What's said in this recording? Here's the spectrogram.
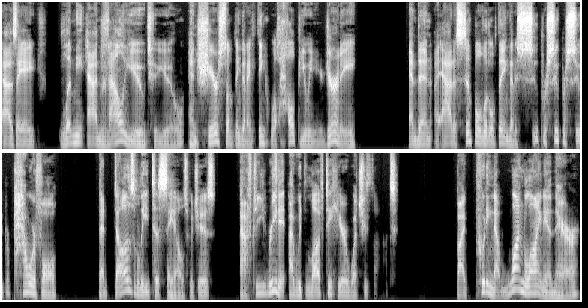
as a let me add value to you and share something that I think will help you in your journey. And then I add a simple little thing that is super, super, super powerful that does lead to sales, which is after you read it, I would love to hear what you thought. By putting that one line in there,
